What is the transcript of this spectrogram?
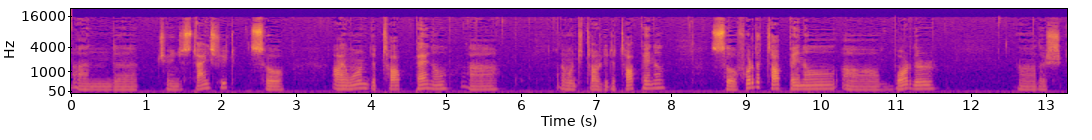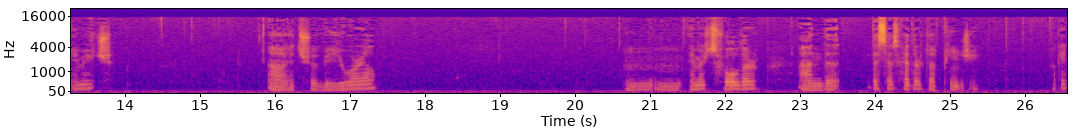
and uh, change style sheet. So I want the top panel uh, I want to target the top panel so for the top panel uh, border uh, dash image uh, it should be URL mm, image folder and uh, this says header.png okay?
